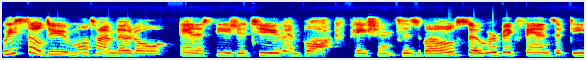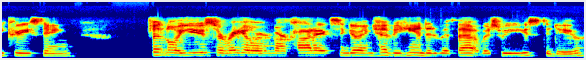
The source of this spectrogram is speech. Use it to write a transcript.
we still do multimodal anesthesia too and block patients as well. So we're big fans of decreasing fentanyl use or regular narcotics and going heavy handed with that, which we used to do.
